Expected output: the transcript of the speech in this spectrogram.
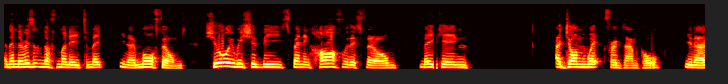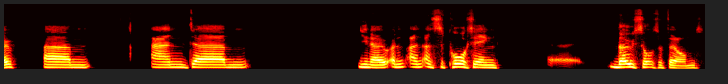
and then there isn't enough money to make you know more films surely we should be spending half of this film making a john wick for example you know um and um you know and and, and supporting those sorts of films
